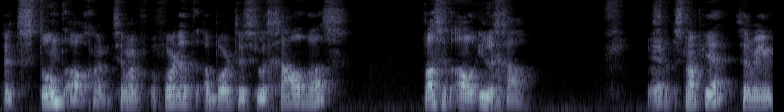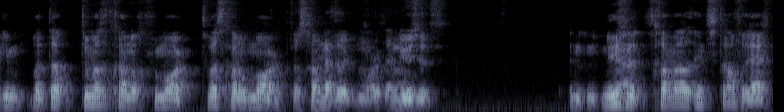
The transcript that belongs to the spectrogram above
Het stond al gewoon. Zeg maar, voordat abortus legaal was, was het al illegaal. Ja. Snap je? Zeg maar, je, je- want dat- toen was het gewoon nog vermoord. Toen was het gewoon nog moord. Het was gewoon letterlijk moord en nu is het... Nu is het gewoon wel in het strafrecht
